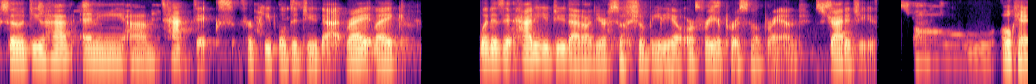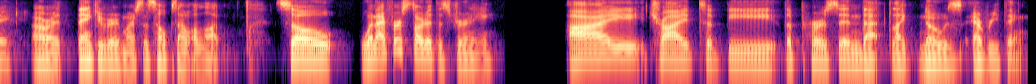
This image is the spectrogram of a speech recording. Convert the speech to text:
So, do you have any um, tactics for people to do that? Right, like what is it? How do you do that on your social media or for your personal brand strategies? Oh, okay. All right. Thank you very much. This helps out a lot. So, when I first started this journey, I tried to be the person that like knows everything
